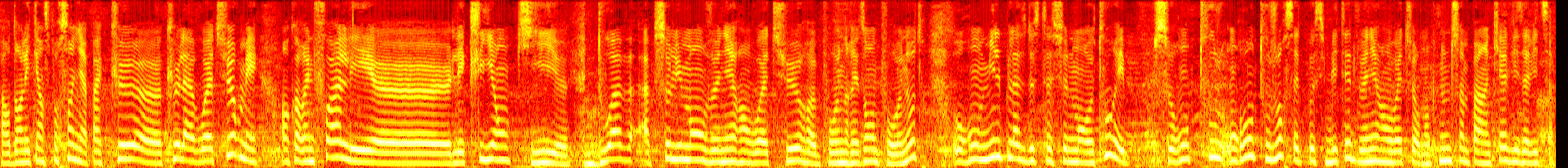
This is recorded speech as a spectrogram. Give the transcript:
Alors dans les 15%, il n'y a pas que, que la voiture, mais encore une fois, les, les clients qui doivent absolument venir en voiture pour une raison ou pour une autre auront 1000 places de stationnement autour et seront auront toujours cette possibilité de venir en voiture. Donc nous ne sommes pas inquiets vis-à-vis de ça.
